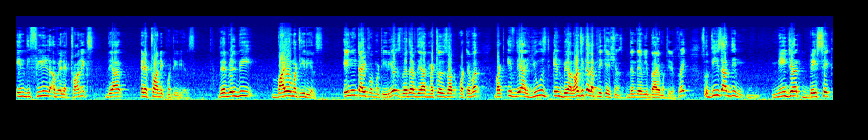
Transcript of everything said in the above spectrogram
in the field of electronics they are electronic materials. There will be biomaterials, any type of materials, whether they are metals or whatever, but if they are used in biological applications, then they will be biomaterials, right? So these are the major basic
